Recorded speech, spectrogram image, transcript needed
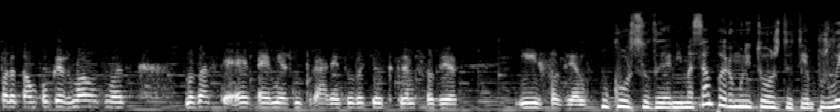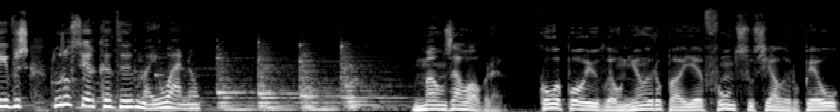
para tão poucas mãos, mas, mas acho que é, é mesmo pegar em tudo aquilo que queremos fazer e ir fazendo. O curso de animação para monitores de tempos livres durou cerca de meio ano. Mãos à obra. Com o apoio da União Europeia, Fundo Social Europeu,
